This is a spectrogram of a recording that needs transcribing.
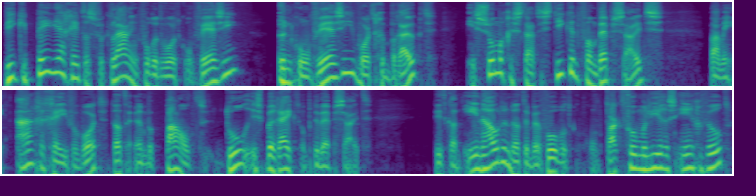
Wikipedia geeft als verklaring voor het woord conversie. Een conversie wordt gebruikt in sommige statistieken van websites waarmee aangegeven wordt dat er een bepaald doel is bereikt op de website. Dit kan inhouden dat er bijvoorbeeld een contactformulier is ingevuld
